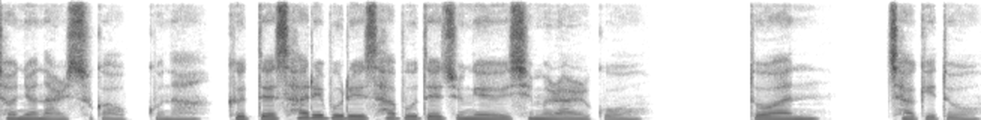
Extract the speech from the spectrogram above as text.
전혀 알 수가 없구나. 그때 사리불이 사부대 중의 의심을 알고 또한 자기도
